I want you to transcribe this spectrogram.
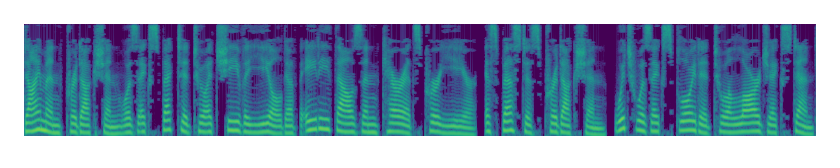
diamond production was expected to achieve a yield of 80,000 carats per year. Asbestos production, which was exploited to a large extent,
